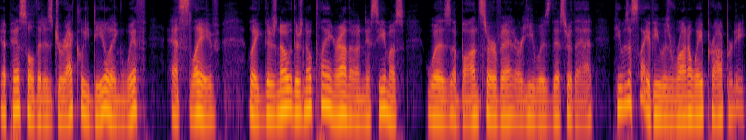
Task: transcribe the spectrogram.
epistle that is directly dealing with a slave, like there's no there's no playing around that Onesimus was a bondservant or he was this or that. He was a slave. He was runaway property.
